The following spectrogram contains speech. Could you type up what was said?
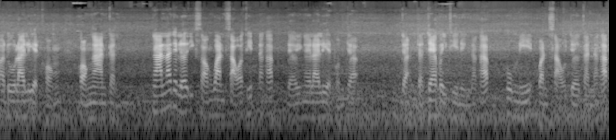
มาดูรายละเอียดของของงานกัน งานน่าจะเหลืออีก 2 วันเสาร์อาทิตย์นะครับเดี๋ยวยังไงรายละเอียดผมจะจะจะแจ้งไปอีกทีหนึ่งนะครับพรุ่งนี้วันเสาร์เจอกันนะครับ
